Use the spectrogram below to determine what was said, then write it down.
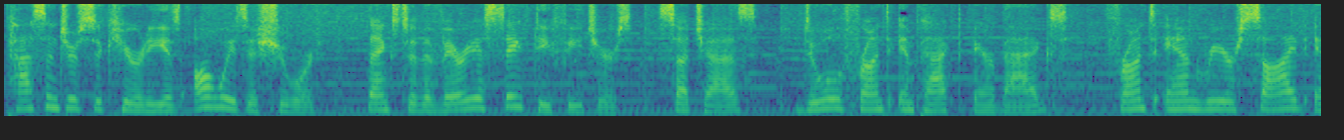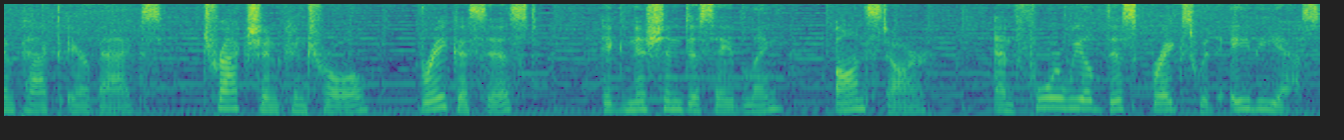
Passenger security is always assured thanks to the various safety features such as dual front impact airbags, front and rear side impact airbags, traction control, brake assist, ignition disabling, OnStar, and four-wheel disc brakes with ABS.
